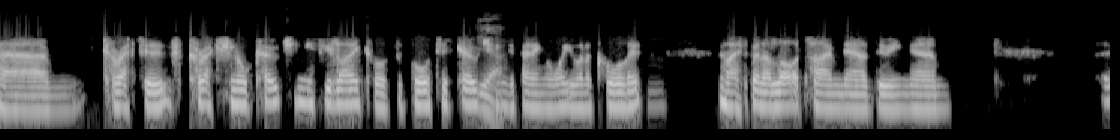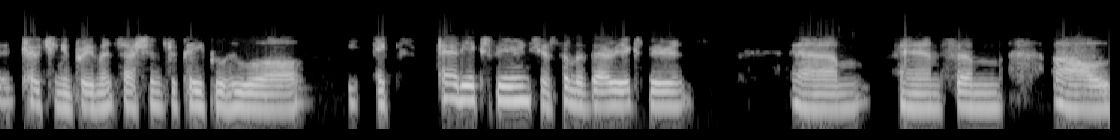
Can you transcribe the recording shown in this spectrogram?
um, corrective, correctional coaching, if you like, or supportive coaching, yeah. depending on what you want to call it. Mm-hmm. And I spend a lot of time now doing um, uh, coaching improvement sessions with people who are ex- fairly experienced. You know, some are very experienced, um, and some are,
